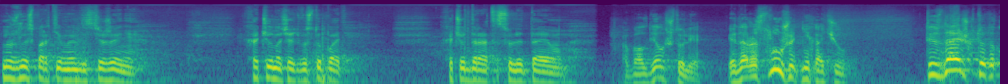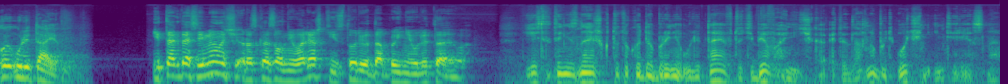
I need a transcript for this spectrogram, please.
нужны спортивные достижения. Хочу начать выступать. Хочу драться с Улетаевым. Обалдел, что ли? Я даже слушать не хочу. Ты знаешь, кто такой Улетаев? И тогда Семенович рассказал Неваляшке историю Добрыни Улетаева. Если ты не знаешь, кто такой Добрыня Улетаев, то тебе, Ванечка, это должно быть очень интересно.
